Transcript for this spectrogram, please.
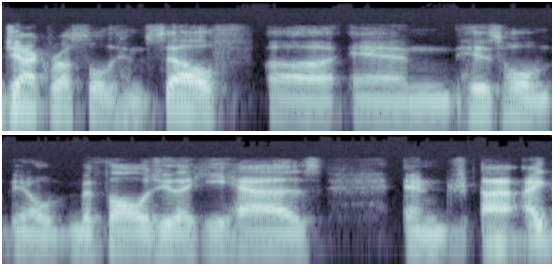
Jack Russell himself uh, and his whole you know mythology that he has. And I,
